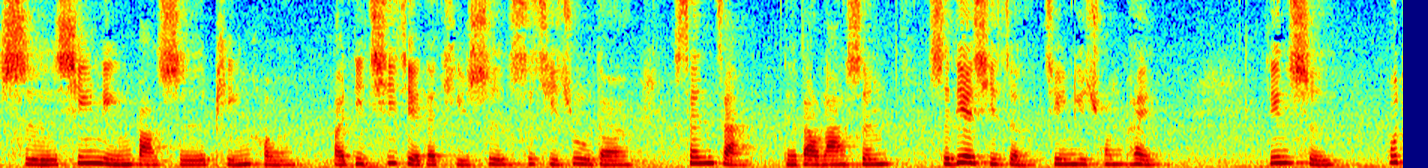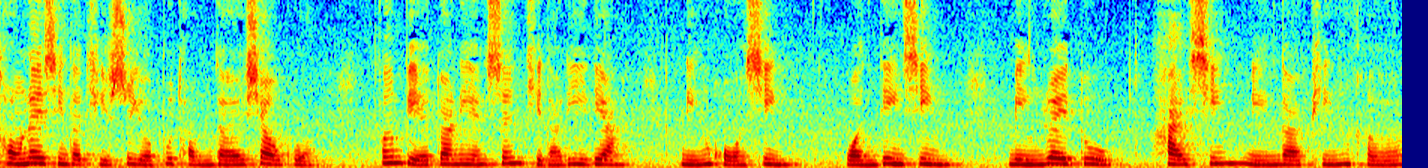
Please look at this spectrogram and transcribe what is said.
使心灵保持平和；而第七节的提示使脊柱的伸展得到拉伸，使练习者精力充沛。因此，不同类型的体式有不同的效果，分别锻炼身体的力量、灵活性。稳定性、敏锐度和心灵的平和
